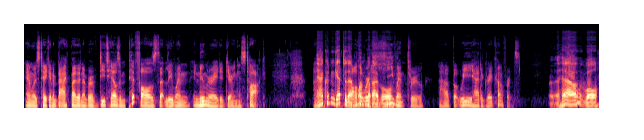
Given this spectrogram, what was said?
and was taken aback by the number of details and pitfalls that Li Wen enumerated during his talk. yeah, I couldn't get to that All one, the work but I will. he went through, uh, but we had a great conference. Yeah, well,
